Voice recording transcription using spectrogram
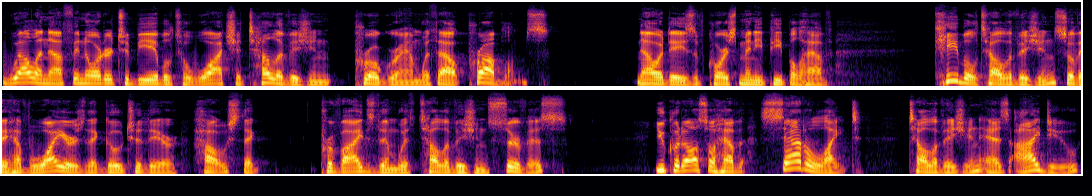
well enough in order to be able to watch a television program without problems. Nowadays, of course, many people have cable television, so they have wires that go to their house that provides them with television service. You could also have satellite television, as I do,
